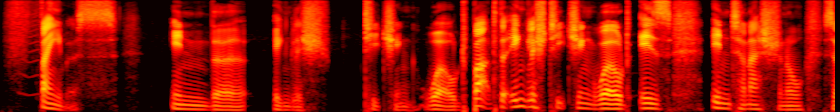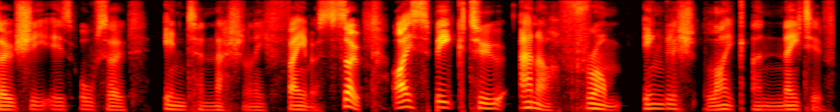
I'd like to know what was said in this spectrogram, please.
famous in the English teaching world. But the English teaching world is international, so she is also internationally famous. So I speak to Anna from English Like a Native.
